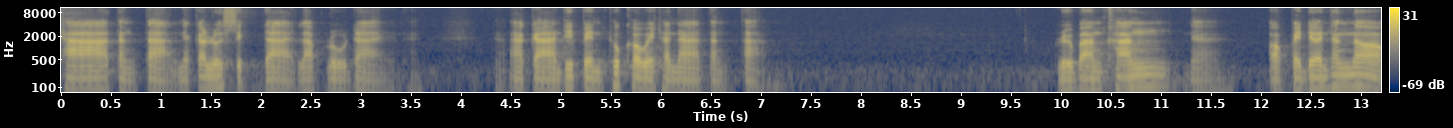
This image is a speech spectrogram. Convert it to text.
ชาต่าง ๆ เนี่ยก็รู้สึกได้รับรู้ได้ อาการที่เป็นทุกขเวทนาต่างๆ หรือบางครั้งนะออกไปเดินข้างนอก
